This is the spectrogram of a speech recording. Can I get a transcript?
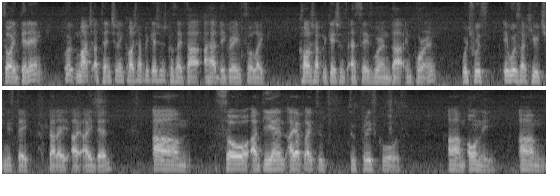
So I didn't put much attention in college applications because I thought I had the grades. So like college applications essays weren't that important, which was it was a huge mistake that I I, I did. Um, so at the end, I applied to to three schools um, only. Um,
